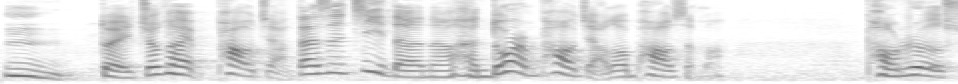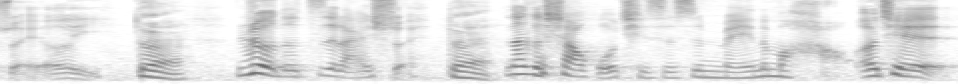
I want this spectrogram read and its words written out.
嗯，对，就可以泡脚。但是记得呢，很多人泡脚都泡什么？泡热水而已，对，热的自来水，对，那个效果其实是没那么好。而且，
